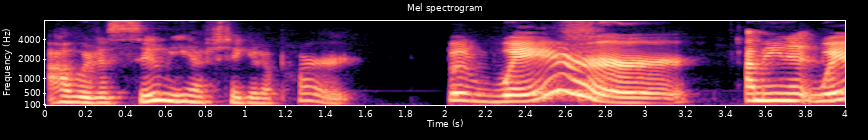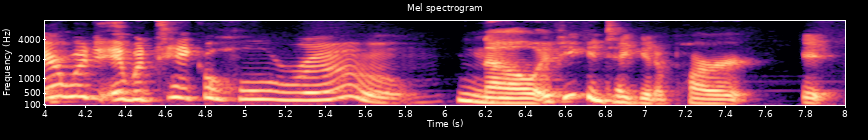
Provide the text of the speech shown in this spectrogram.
I would assume you have to take it apart. but where? I mean, it, Where would it would take a whole room? No, if you can take it apart, it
